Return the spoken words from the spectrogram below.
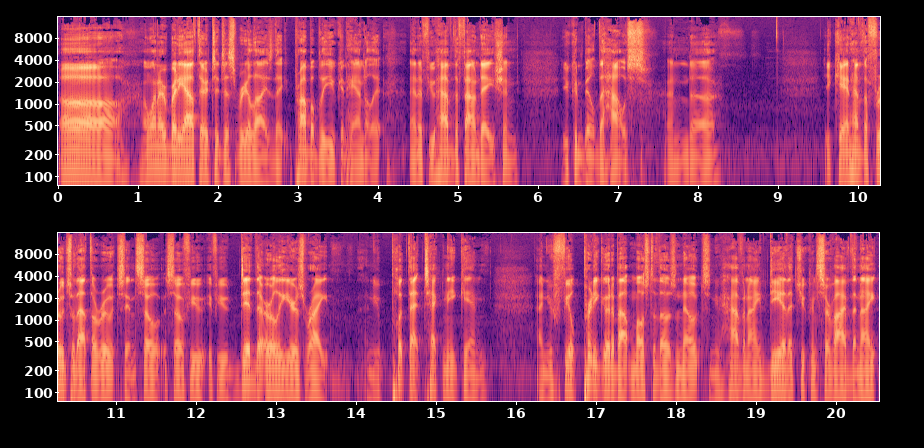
Oh, I want everybody out there to just realize that probably you can handle it. And if you have the foundation, you can build the house. And uh, you can't have the fruits without the roots. And so, so if you if you did the early years right and you put that technique in, and you feel pretty good about most of those notes, and you have an idea that you can survive the night,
